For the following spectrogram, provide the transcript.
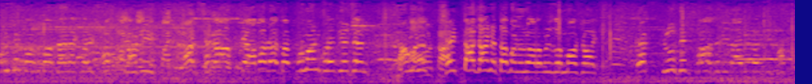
অভিষেক বন্দ্যোপাধ্যায়ের একবারে শক্ত ঘাঁটি আর সেটা আজকে আবারও একবার প্রমাণ করে দিয়েছেন ভাঙড়ের সেই তাজা নেতা মাননীয় আরাবুল ইসলাম মহাশয়। এক্সক্লুসিভ সরাসরি লাইব্রেরি ছাত্র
